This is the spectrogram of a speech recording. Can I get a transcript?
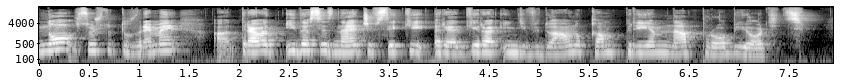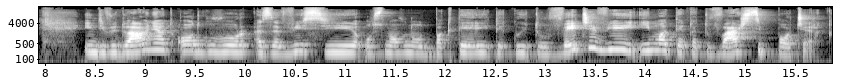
но в същото време а, трябва и да се знае, че всеки реагира индивидуално към прием на пробиотици. Индивидуалният отговор зависи основно от бактериите, които вече вие имате като ваш си почерк,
